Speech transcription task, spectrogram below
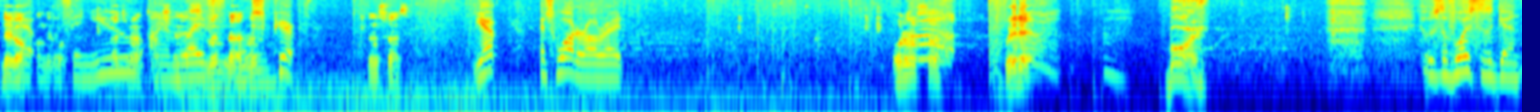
내가 Yet 건데 within you, 하지만 I am 당신의 life 있으면 나는 most pure. 순수한 생 Yep, it's water, all right. 어려웠어 왜 이래 Boy! It was the voices again,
